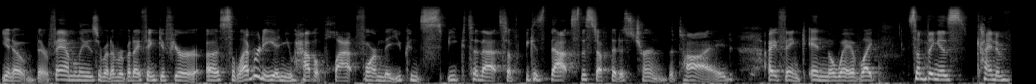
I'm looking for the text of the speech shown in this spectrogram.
you know their families or whatever. But i think if you're a celebrity and you have a platform that you can speak to that stuff because that's the stuff that has turned the tide i think in the way of like something as kind of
